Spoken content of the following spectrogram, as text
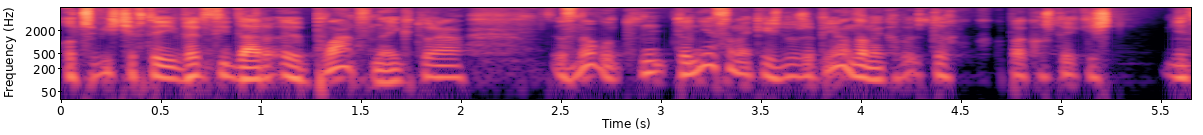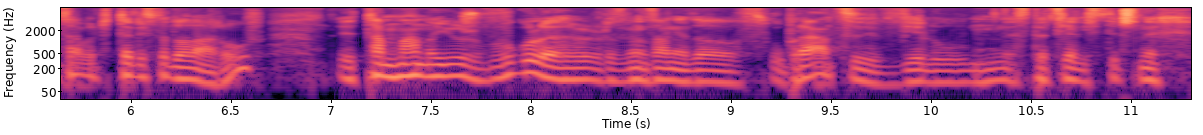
Oczywiście w tej wersji dar płatnej, która znowu to nie są jakieś duże pieniądze, to chyba kosztuje jakieś niecałe 400 dolarów. Tam mamy już w ogóle rozwiązania do współpracy, wielu specjalistycznych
